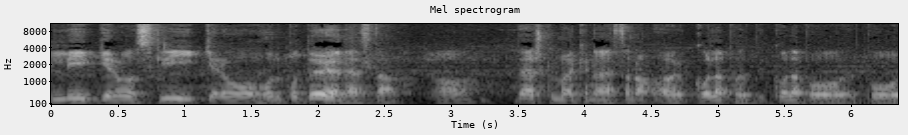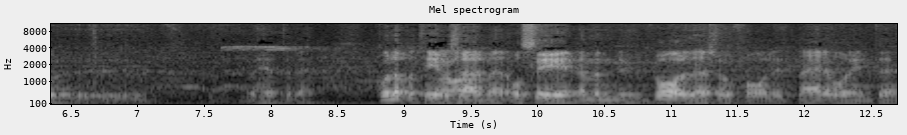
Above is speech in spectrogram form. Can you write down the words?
ligger och skriker och håller på att dö nästan. ja. Där skulle man kunna nästan kolla på kolla på på eh, vad heter det? kolla på tv-skärmen och se, nej men var det där så farligt? Nej, det var det inte.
